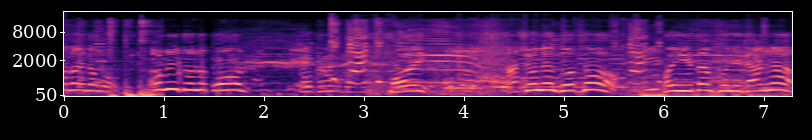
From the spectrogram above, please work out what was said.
কাঁধে দেবো আমি না তোর। ওই, আসলে দত্ত, ওই হিসাব কুনি দেখলাম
